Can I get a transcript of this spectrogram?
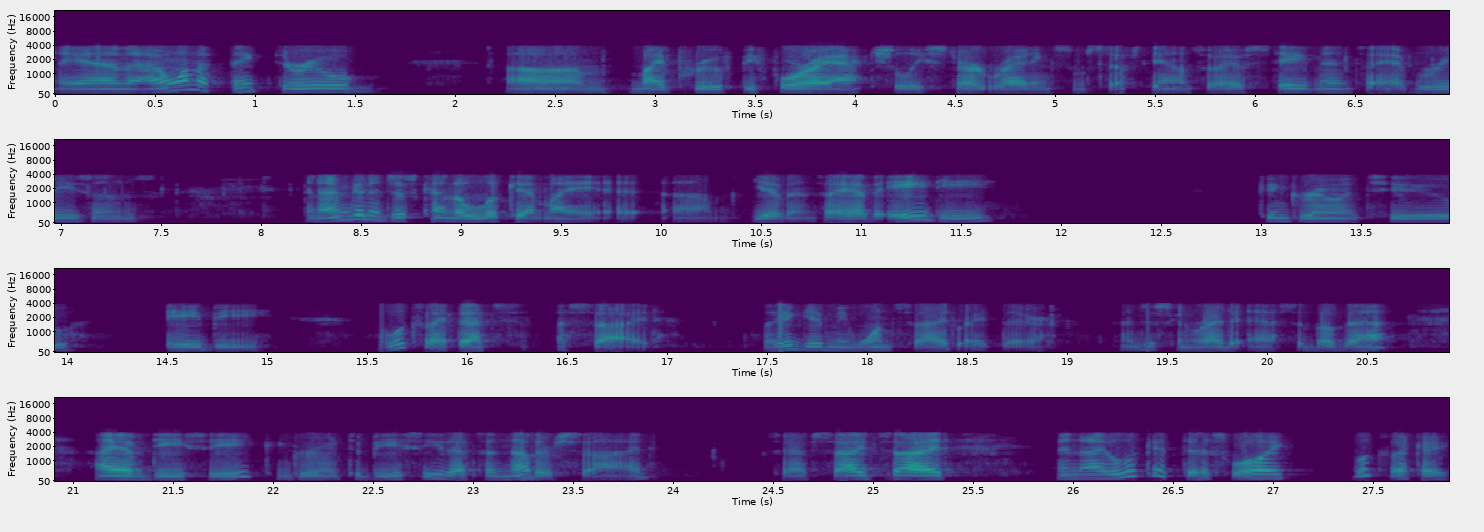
and I want to think through um, my proof before I actually start writing some stuff down. So I have statements, I have reasons, and I'm going to just kind of look at my um, givens. I have AD congruent to AB. It looks like that's a side. So they give me one side right there. I'm just going to write an S above that. I have DC congruent to BC. That's another side. So I have side, side. And I look at this. Well, it looks like I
